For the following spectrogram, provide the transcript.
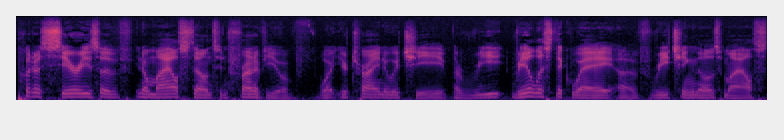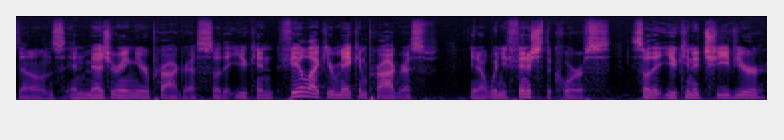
put a series of you know milestones in front of you of what you're trying to achieve, a re- realistic way of reaching those milestones and measuring your progress so that you can feel like you're making progress you know when you finish the course so that you can achieve your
